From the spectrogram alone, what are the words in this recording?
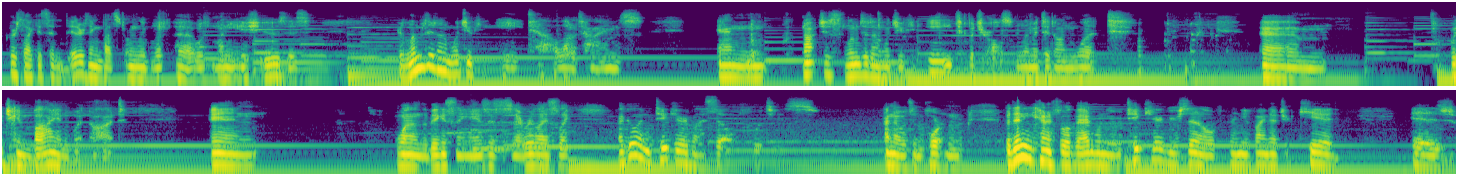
Of course, like I said, the other thing about struggling with, uh, with money issues is you're limited on what you can eat a lot of times. And not just limited on what you can eat, but you're also limited on what um, what you can buy and whatnot. And one of the biggest things is, is I realized like I go and take care of myself, which is I know it's important, but then you kind of feel bad when you take care of yourself, and then you find out your kid is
